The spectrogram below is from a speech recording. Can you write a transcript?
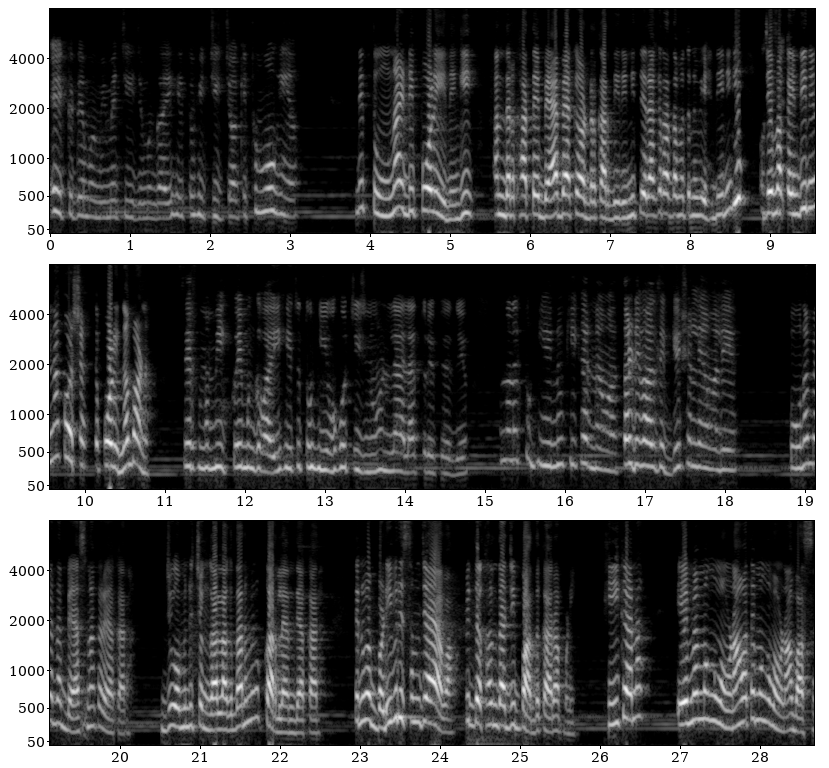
ਇੱਕ ਤੇ ਮੰਮੀ ਮੈਂ ਚੀਜ਼ ਮੰਗਾਈ ਸੀ ਤੁਸੀਂ ਚੀਜ਼ਾਂ ਕਿੱਥੋਂ ਹੋ ਗਈਆਂ? ਨਹੀਂ ਤੂੰ ਨਾ ਐਡੀ ਭੋਲੀ ਨਹੀਂਗੀ ਅੰਦਰ ਖਾਤੇ ਬਹਿ ਬਹਿ ਕੇ ਆਰਡਰ ਕਰਦੀ ਰਹਿਨੀ ਤੇਰਾ ਕਿਰਾਦਾ ਮੈਂ ਤੈਨੂੰ ਵੇਖਦੀ ਨਹੀਂਗੀ ਜੇ ਮੈਂ ਕਹਿੰਦੀ ਨਹੀਂ ਨਾ ਕੁਛ ਤੇ ਭੋਲੀ ਨਾ ਬਣ। ਸਿਰਫ ਮੰਮੀ ਇੱਕੋ ਹੀ ਮੰਗਵਾਈ ਸੀ ਤੇ ਤੁਸੀਂ ਉਹ ਚੀਜ਼ ਨੂੰ ਹੁਣ ਲੈ ਲੈ ਤੁਰੇ ਫਿਰਦੇ ਹੋ। ਤੇ ਨਾਲੇ ਤੁਸੀਂ ਇਹਨੂੰ ਕੀ ਕਰਨਾ ਵਾ? ਤੁਹਾਡੇ ਵੱਲ ਤੇ ਅੱਗੇ ਛੱਲਿਆਂ ਵਾਲੇ ਆ। ਤੂੰ ਨਾ ਮੇਰੇ ਨਾਲ ਬਹਿਸ ਨਾ ਕਰਿਆ ਕਰ। ਜੋ ਮੈਨੂੰ ਚੰਗਾ ਲੱਗਦਾ ਨਾ ਮੈਨੂੰ ਕਰ ਲੈਂਦਿਆ ਕਰ। ਤੈਨੂੰ ਮੈਂ ਬੜੀ ਵਾਰੀ ਸਮਝਾਇਆ ਵਾ ਵੀ ਦਖਲਅੰਦਾਜ਼ੀ ਬੰਦ ਕਰ ਆਪਣੀ। ਠੀਕ ਹੈ ਨਾ? ਇਹ ਮੈਂ ਮੰਗਵਾਉਣਾ ਵਾ ਤੇ ਮੰਗਵਾਉਣਾ ਬਸ।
